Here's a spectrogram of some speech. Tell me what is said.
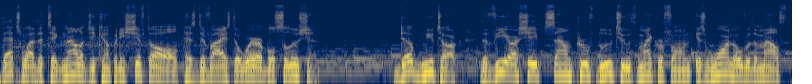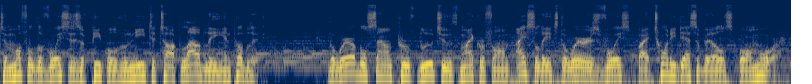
That's why the technology company ShiftAll has devised a wearable solution. Dubbed MuTalk, the VR-shaped soundproof Bluetooth microphone is worn over the mouth to muffle the voices of people who need to talk loudly in public. The wearable soundproof Bluetooth microphone isolates the wearer's voice by 20 decibels or more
